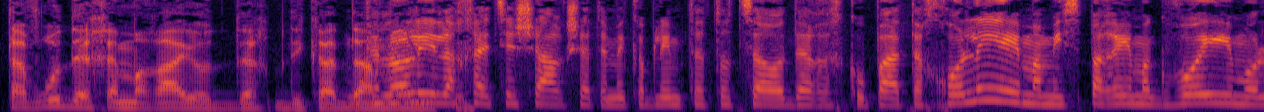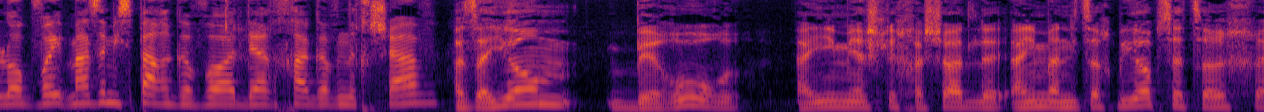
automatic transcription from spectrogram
תעברו דרך MRI או דרך בדיקת דם. ולא להילחץ ישר כשאתם מקבלים את התוצאות דרך קופת החולים, המספרים הגבוהים או לא גבוהים. מה זה מספר גבוה דרך אגב נחשב? אז היום ברור האם יש לי חשד, האם אני צריך ביופסיה, צריך uh,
